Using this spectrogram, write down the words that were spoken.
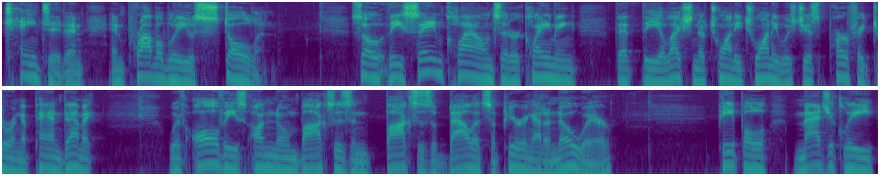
tainted and, and probably stolen. So these same clowns that are claiming that the election of 2020 was just perfect during a pandemic with all these unknown boxes and boxes of ballots appearing out of nowhere, people magically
